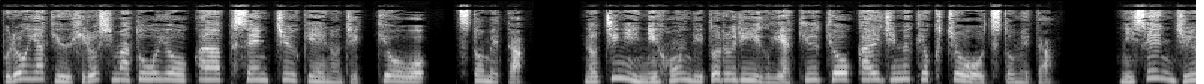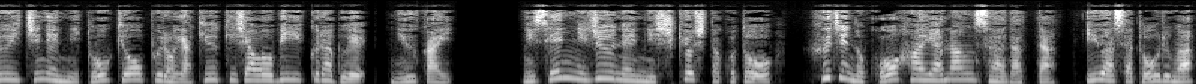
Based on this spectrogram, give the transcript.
プロ野球広島東洋カープ戦中継の実況を務めた。後に日本リトルリーグ野球協会事務局長を務めた。2011年に東京プロ野球記者 OB クラブへ入会。2020年に死去したことを、富士の後輩アナウンサーだった岩佐徹が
